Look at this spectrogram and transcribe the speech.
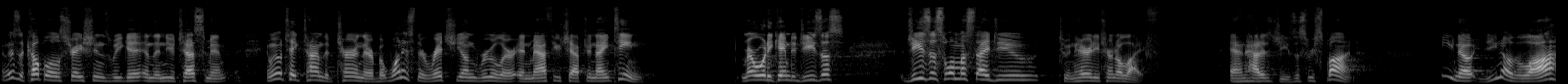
And there's a couple illustrations we get in the New Testament, and we won't take time to turn there, but one is the rich young ruler in Matthew chapter 19. Remember what he came to Jesus? Jesus, what must I do to inherit eternal life? And how does Jesus respond? You know, you know the law.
